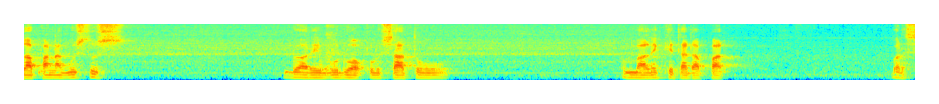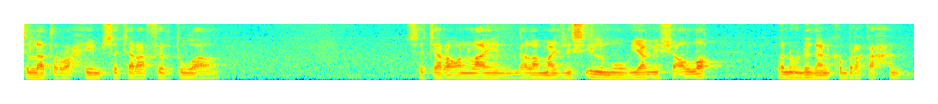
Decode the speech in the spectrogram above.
8 Agustus 2021 kembali kita dapat bersilaturahim secara virtual, secara online dalam majlis ilmu yang insya Allah penuh dengan keberkahan,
